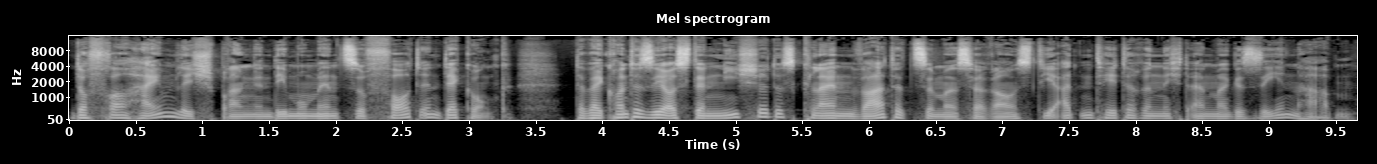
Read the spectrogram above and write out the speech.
Doch Frau Heimlich sprang in dem Moment sofort in Deckung. Dabei konnte sie aus der Nische des kleinen Wartezimmers heraus die Attentäterin nicht einmal gesehen haben.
